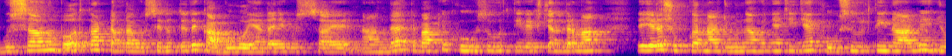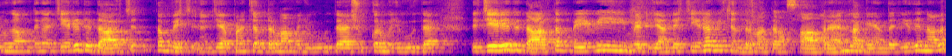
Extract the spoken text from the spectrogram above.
ਗੁੱਸਾ ਉਹਨੂੰ ਬਹੁਤ ਘੱਟ ਆਉਂਦਾ, ਗੁੱਸੇ ਦੇ ਉੱਤੇ ਤੇ ਕਾਬੂ ਹੋ ਜਾਂਦਾ ਜੇ ਗੁੱਸਾ ਇਹ ਨਾ ਹੁੰਦਾ ਤੇ ਬਾਕੀ ਖੂਬਸੂਰਤੀ ਵੇਖ ਚੰਦਰਮਾ ਤੇ ਜਿਹੜਾ ਸ਼ੁਕਰ ਨਾਲ ਜੁੜੀਆਂ ਹੋਈਆਂ ਚੀਜ਼ਾਂ, ਖੂਬਸੂਰਤੀ ਨਾਲ ਵੀ ਜੁੜੀਆਂ ਹੁੰਦੀਆਂ। ਚਿਹਰੇ ਦੇ ਦਾਗ 'ਚ ਧੱਬੇ 'ਚ, ਜੇ ਆਪਣਾ ਚੰਦਰਮਾ ਮਜ਼ਬੂਤ ਹੈ, ਸ਼ੁਕਰ ਮਜ਼ਬੂਤ ਹੈ, ਤੇ ਚਿਹਰੇ ਦੇ ਦਾਗ ਧੱਬੇ ਵੀ ਮਿਟ ਜਾਂਦੇ, ਚਿਹਰਾ ਵੀ ਚੰਦਰਮਾ ਤਰ੍ਹਾਂ ਸਾਫ਼ ਰਹਿਣ ਲੱਗ ਜਾਂਦਾ ਜੀ ਇਹਦੇ ਨਾਲ।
